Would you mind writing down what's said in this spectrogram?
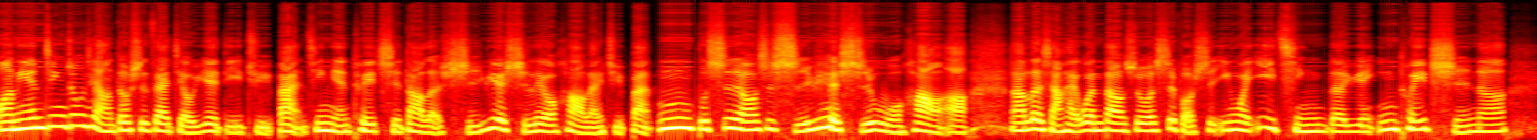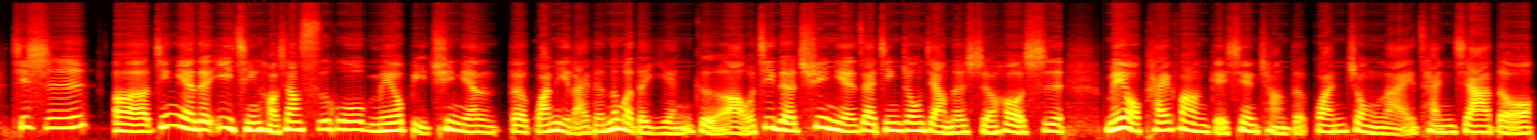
往年金钟奖都是在九月底举办，今年推迟到了十月十六号来举办。嗯，不是哦，是十月十五号啊。那乐祥还问到说，是否是因为疫情的原因推迟呢？其实。呃，今年的疫情好像似乎没有比去年的管理来的那么的严格啊。我记得去年在金钟奖的时候是没有开放给现场的观众来参加的哦。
